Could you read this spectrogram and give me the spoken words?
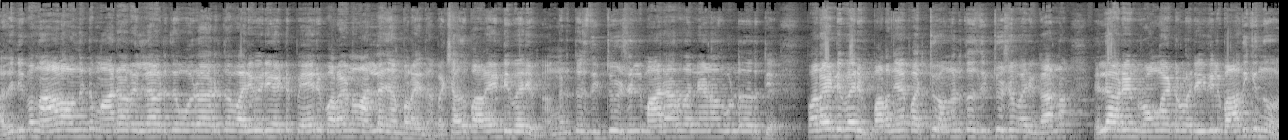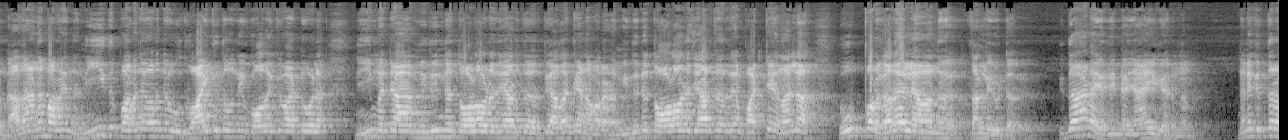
അതിനിപ്പോൾ നാളെ വന്നിട്ട് മാരാർ എല്ലാവരും ഓരോരുത്തർ വരി വരിയായിട്ട് പേര് പറയണമെന്നല്ല ഞാൻ പറയുന്നത്. പക്ഷെ അത് പറയേണ്ടി വരും. അങ്ങനത്തെ ഒരു സിറ്റുവേഷനിൽ മാരാർ തന്നെയാണ് അതുകൊണ്ട് നിർത്തിയത്. പറയേണ്ടി വരും. പറഞ്ഞേ പറ്റൂ. അങ്ങനത്തെ സിറ്റുവേഷൻ വരും. കാരണം എല്ലാവരെയും റോങ് ആയിട്ടുള്ള രീതിയിൽ ബാധിക്കുന്നതുണ്ട് അതാണ് പറയുന്നത്. നീ ഇത് പറഞ്ഞു പറഞ്ഞ് വായിക്ക് തോന്നിയ കോതയ്ക്ക് പാട്ട് പോലെ നീ മറ്റേ ആ മിഥുനെ തോളോടെ ചേർത്ത് നിർത്തി അതൊക്കെയാണ് പറയുന്നത്. മിഥുനെ തോളോടെ ചേർത്ത് നിർത്തിയാൽ പറ്റേ നല്ല സൂപ്പർ കഥയല്ല വന്ന് തള്ളി വിട്ടത് ഇതാണ് നിന്റെ ന്യായീകരണം. നിനക്ക് ഇത്ര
